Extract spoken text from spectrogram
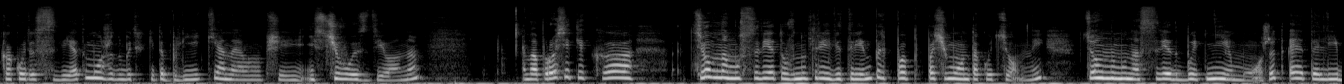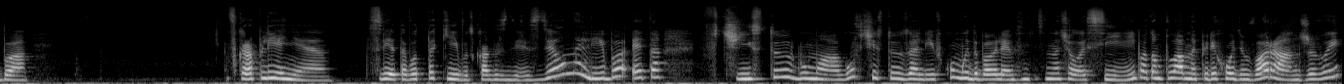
какой-то свет, может быть, какие-то блики, она вообще из чего сделана вопросики к темному свету внутри витрин. Почему он такой темный? Темным у нас свет быть не может. Это либо вкрапление цвета вот такие вот, как здесь сделано, либо это в чистую бумагу, в чистую заливку мы добавляем сначала синий, потом плавно переходим в оранжевый,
